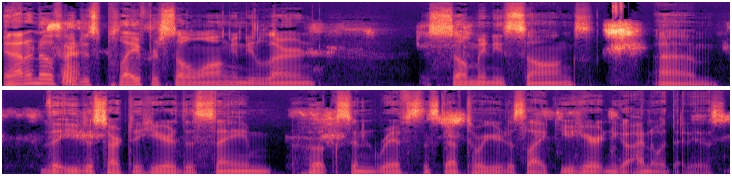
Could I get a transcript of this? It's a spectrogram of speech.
And I don't know if you just play for so long and you learn so many songs um, that you just start to hear the same hooks and riffs and stuff to where you're just like, you hear it and you go, I know what that is.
